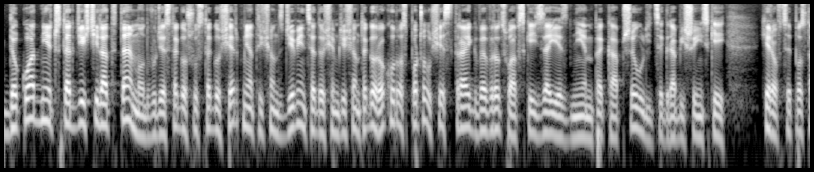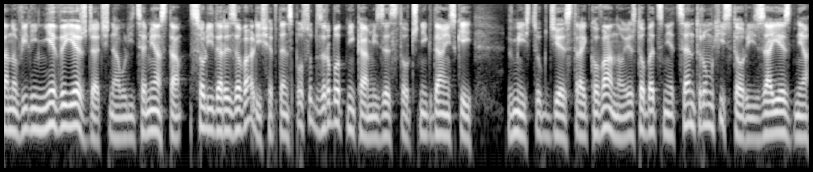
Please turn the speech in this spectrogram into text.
Dokładnie 40 lat temu, 26 sierpnia 1980 roku, rozpoczął się strajk we wrocławskiej zajezdni MPK przy ulicy Grabiszyńskiej. Kierowcy postanowili nie wyjeżdżać na ulicę miasta. Solidaryzowali się w ten sposób z robotnikami ze Stoczni Gdańskiej. W miejscu, gdzie strajkowano, jest obecnie Centrum Historii Zajezdnia.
